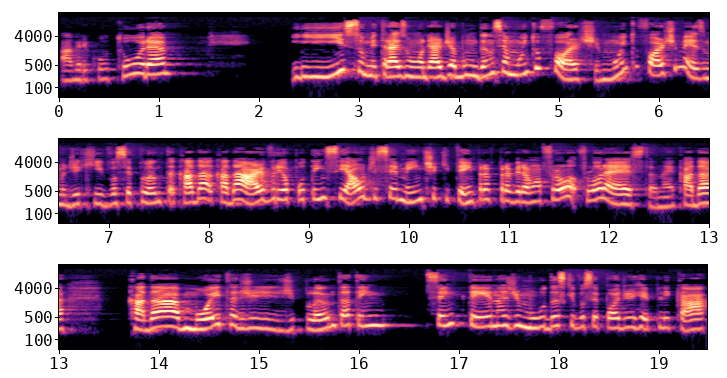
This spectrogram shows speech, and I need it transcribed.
a agricultura. E isso me traz um olhar de abundância muito forte, muito forte mesmo, de que você planta, cada, cada árvore é o potencial de semente que tem para virar uma floresta, né? Cada, cada moita de, de planta tem centenas de mudas que você pode replicar.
